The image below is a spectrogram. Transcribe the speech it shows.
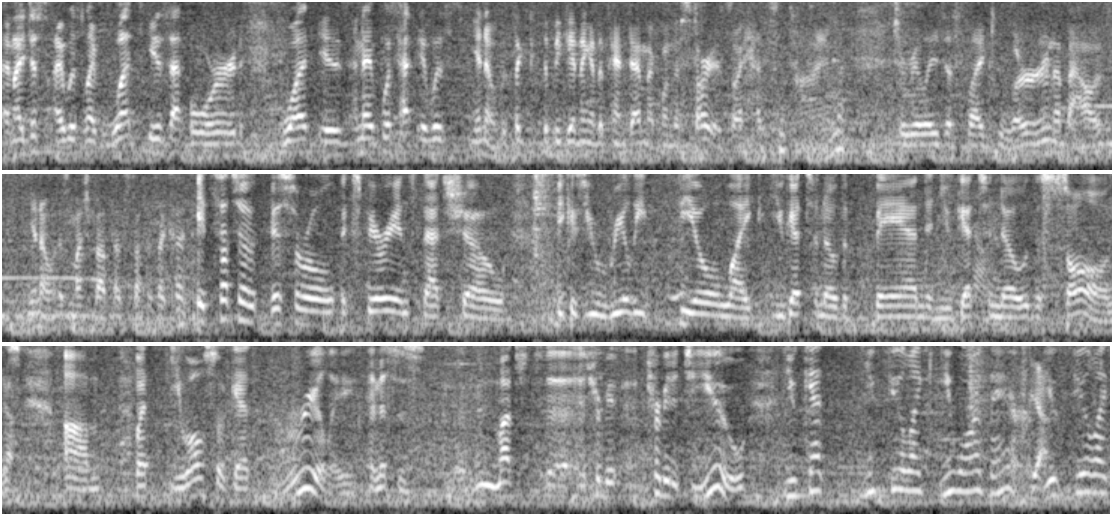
and I just I was like, what is that board? What is? And it was it was you know it was like the beginning of the pandemic when this started. So I had some time to really just like learn about you know as much about that stuff as I could. It's such a visceral experience that show because you really feel like you get to know the band and you get to know the songs, um, but you also get really, and this is much uh, attribu- attributed to you. You get you feel like you are there. Yeah. You feel like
